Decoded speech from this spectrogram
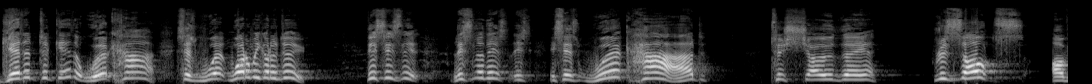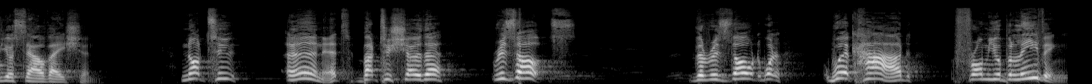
Get it together. Work hard. It says, what are we going to do? This is it. Listen to this. It says, work hard to show the results of your salvation. Not to earn it, but to show the results. The result, what, work hard from your believing.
